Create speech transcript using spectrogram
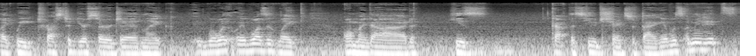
like we trusted your surgeon. Like it wasn't like, oh my god, he's got this huge chance of dying. It was. I mean, it's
